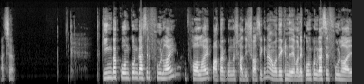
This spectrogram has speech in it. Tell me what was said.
আচ্ছা। কিংবা কোন কোন গাছের ফুল হয়, ফল হয়, পাতার কোনো সাদৃশ্য আছে কিনা? আমাদের এখানে মানে কোন কোন গাছের ফুল হয়,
